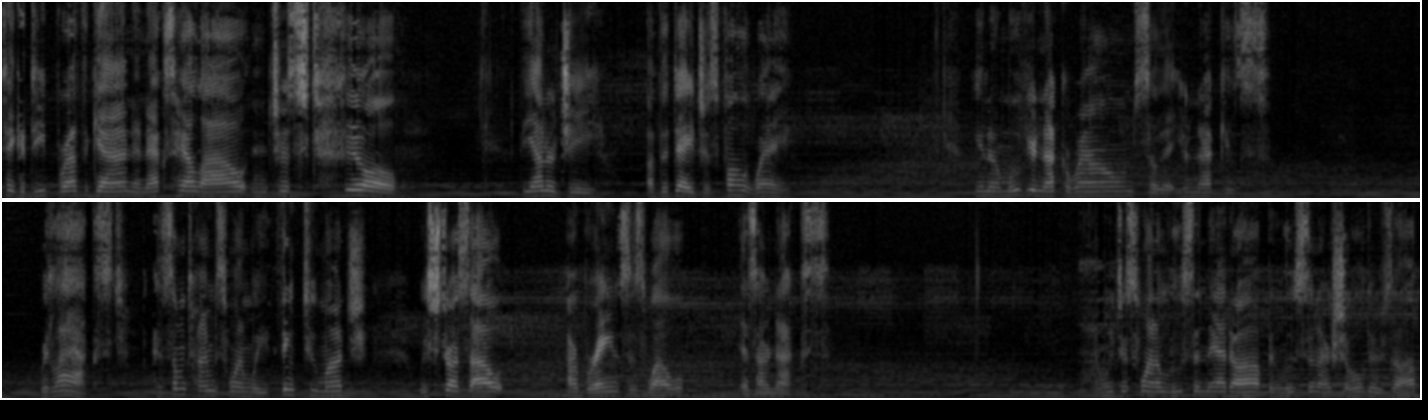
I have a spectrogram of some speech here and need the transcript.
Take a deep breath again and exhale out and just feel the energy of the day just fall away. You know, move your neck around so that your neck is relaxed. Because sometimes when we think too much, we stress out our brains as well as our necks. And we just want to loosen that up and loosen our shoulders up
